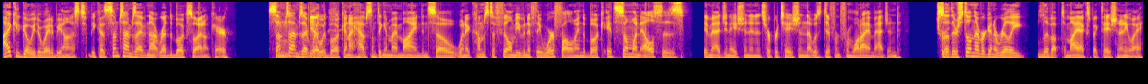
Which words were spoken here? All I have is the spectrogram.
I could go either way, to be honest, because sometimes I have not read the book, so I don't care. Sometimes I've Mm-hmm. Yeah, read wh- the book and I have something in my mind. And so when it comes to film, even if they were following the book, it's someone else's imagination and interpretation that was different from what I imagined. So they're still never going to really live up to my expectation anyway.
